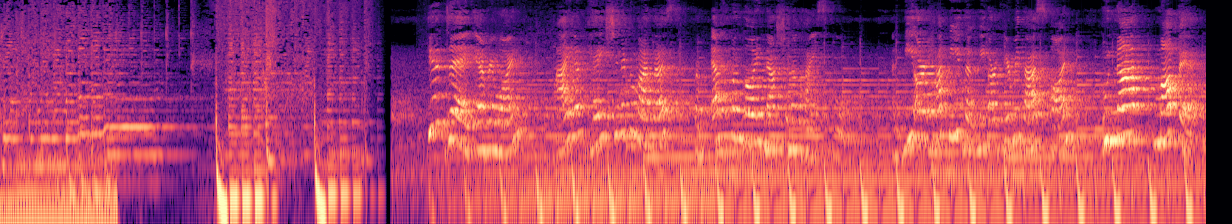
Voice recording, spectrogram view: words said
Good day, everyone. I am Kay Shinagumatas from F. Manloy National High School. And we are happy that we are here with us on Hunat MAPEH.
